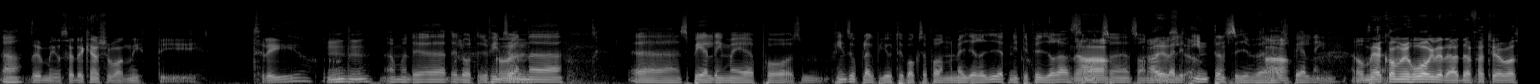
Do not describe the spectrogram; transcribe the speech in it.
ja. Det minns jag. Det kanske var 93. Mhm. ja men det, det låter... Det finns Ja, ju en eh, eh, spelning med er på, som finns upplagd på Youtube också från Mejeriet 94 som Ja. också är en sån Ja, väldigt det. intensiv eh, Ja. spelning. Ja, men jag kommer ihåg det där därför att jag var,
